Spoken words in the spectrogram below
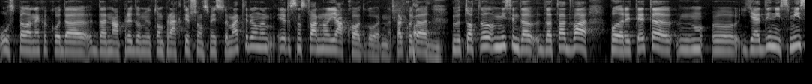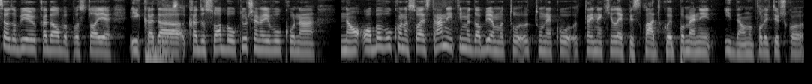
uspela nekako da, da napredom i u tom praktičnom smislu i materijalnom, jer sam stvarno jako odgovorna. Tako da, to, mislim da, da ta dva polariteta jedini smisao dobijaju kada oba postoje i kada, kada su oba uključena i vuku na na oba vuku na svoje strane i time dobijamo tu, tu neku, taj neki lepi sklad koji po meni idealno političko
